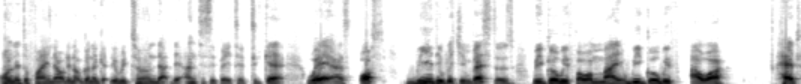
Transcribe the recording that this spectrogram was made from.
only to find out they're not going to get the return that they anticipated to get. Whereas us, we the rich investors, we go with our mind, we go with our head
